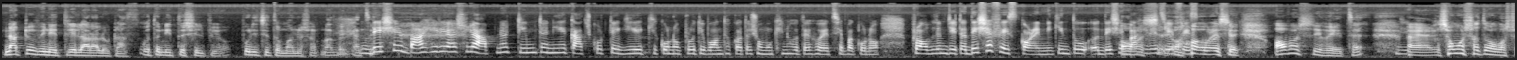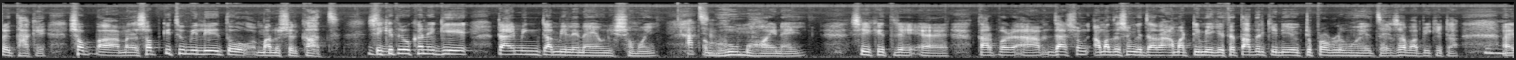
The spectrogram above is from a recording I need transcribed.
নাট্য অভিনেত্রী লারা লোটাস ও তো নৃত্যশিল্পীও পরিচিত মানুষ আপনাদের কাছে। দেশের বাহিরে আসলে আপনার টিমটা নিয়ে কাজ করতে গিয়ে কি কোনো প্রতিবন্ধকতার সম্মুখীন হতে হয়েছে বা কোনো প্রবলেম যেটা দেশে ফেস করেননি কিন্তু দেশের বাহিরে যে ফেস করেছে? অবশ্যই হয়েছে। সমস্যা তো অবশ্যই থাকে। সব মানে সবকিছু মিলিয়ে তো মানুষের কাজ। সেক্ষেত্রে ওখানে গিয়ে টাইমিংটা মিলে নাই অনেক সময়। আচ্ছা। ঘুম হয় নাই। সেই ক্ষেত্রে তারপর যার সঙ্গে আমাদের সঙ্গে যারা আমার টিমে গেছে তাদেরকে নিয়ে একটু প্রবলেম হয়েছে স্বাভাবিক এটা।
